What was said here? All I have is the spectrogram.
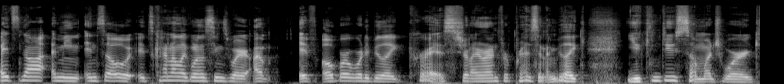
It's not I mean, and so it's kind of like one of those things where I'm if Oprah were to be like, Chris, should I run for president? I'd be like, you can do so much work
